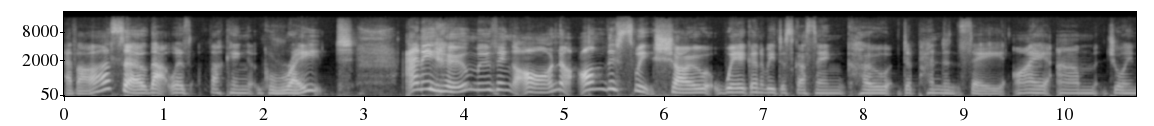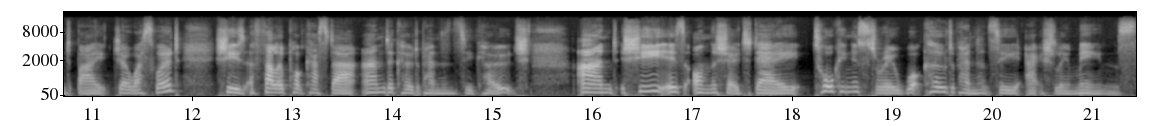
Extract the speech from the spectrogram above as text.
ever. So that was fucking great. Anywho, moving on. On this week's show, we're going to be discussing codependency. I am joined by Jo Westwood. She's a fellow podcaster and a codependency coach. And she is on the show today talking us through what codependency actually means.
